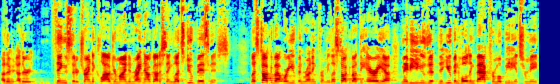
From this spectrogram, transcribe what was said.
other, other things that are trying to cloud your mind. And right now, God is saying, let's do business. Let's talk about where you've been running from me. Let's talk about the area maybe you, that, that you've been holding back from obedience from me.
